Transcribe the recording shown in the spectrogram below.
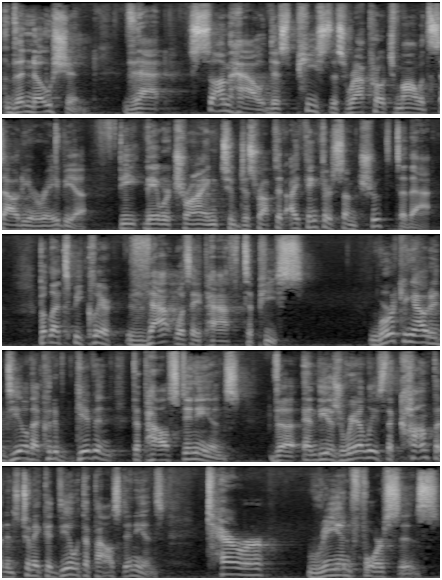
the notion that somehow this peace, this rapprochement with Saudi Arabia, the, they were trying to disrupt it, I think there's some truth to that. But let's be clear, that was a path to peace working out a deal that could have given the Palestinians the, and the Israelis the confidence to make a deal with the Palestinians. Terror reinforces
